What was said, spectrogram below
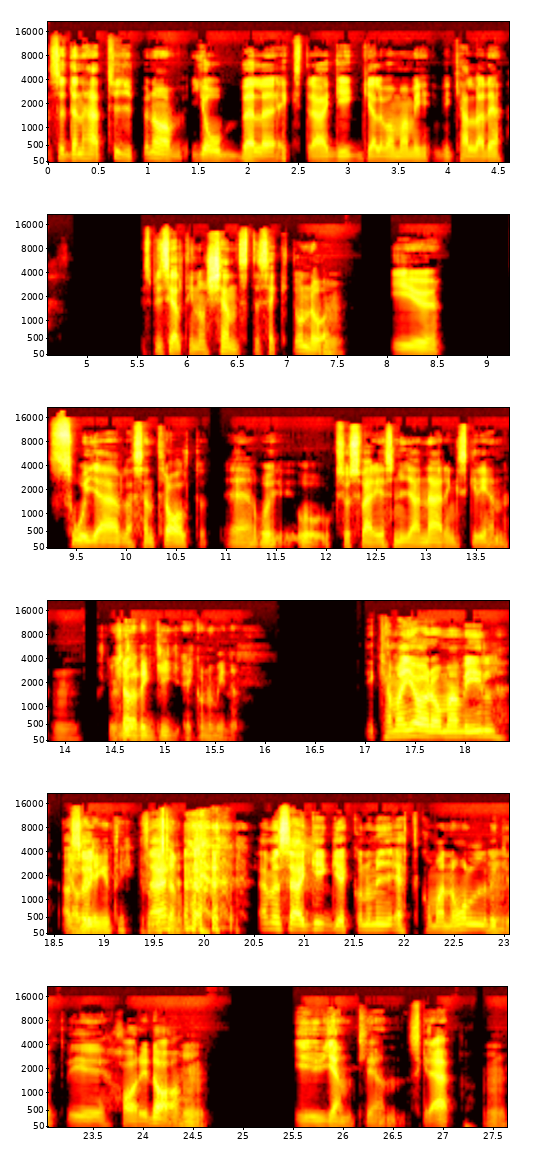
Alltså den här typen av jobb eller extra gig eller vad man vill, vill kalla det. Speciellt inom tjänstesektorn då Mm. är ju så jävla centralt eh, och, och också Sveriges nya näringsgren. Mm. Ska vi kalla det gig-ekonomin? Det kan man göra om man vill. Alltså, jag vill ingenting, du får nej. bestämma. ja, men så här, gig-ekonomi 1.0, Mm. vilket vi har idag, Mm. är ju egentligen skräp. Mm.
